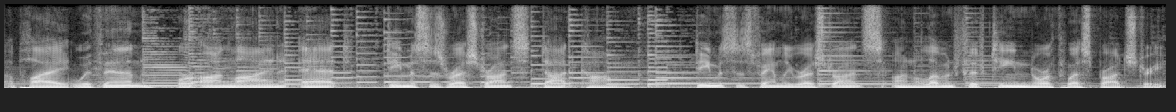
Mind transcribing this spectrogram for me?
Apply within or online at demas'srestaurants.com. Demas's Family Restaurants on 1115 Northwest Broad Street.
